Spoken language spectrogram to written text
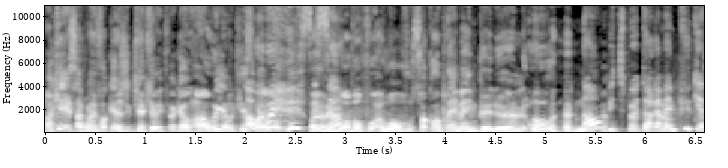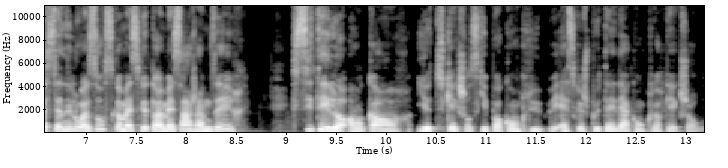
OK, c'est la première fois que quelqu'un fait comme Ah oui, OK, c'est Ah correct. oui, c'est ça. On va, on va- soit qu'on prend la même pilule Oh, ou. non, puis tu peux, t'aurais même pu questionner l'oiseau. C'est comme, est-ce que tu as un message à me dire? Si t'es là encore, y a-tu quelque chose qui est pas conclu? Est-ce que je peux t'aider à conclure quelque chose?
